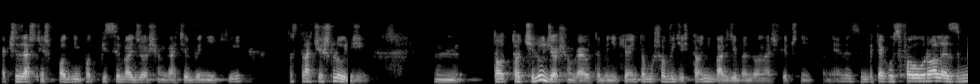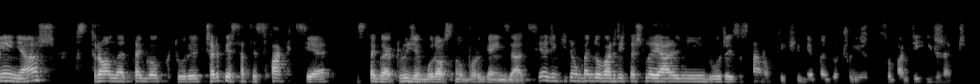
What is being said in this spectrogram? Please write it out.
Jak się zaczniesz pod nim podpisywać, że osiągacie wyniki, to stracisz ludzi. Mm, to, to ci ludzie osiągają te wyniki, oni to muszą widzieć, to oni bardziej będą na świeczniku. Nie? Więc jakby taką swoją rolę zmieniasz w stronę tego, który czerpie satysfakcję z tego, jak ludzie mu rosną w organizacji, a dzięki temu będą bardziej też lojalni, dłużej zostaną w tej firmie, będą czuli, że to są bardziej ich rzeczy.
